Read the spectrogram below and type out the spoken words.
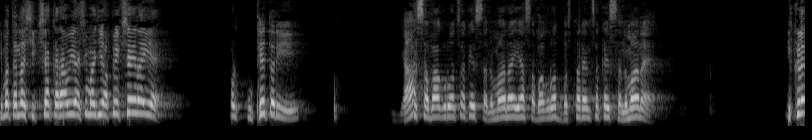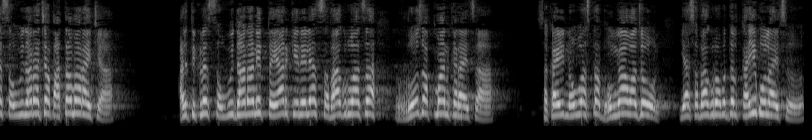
किंवा त्यांना शिक्षा करावी अशी माझी अपेक्षाही नाही आहे पण कुठेतरी या सभागृहाचा काही सन्मान आहे या सभागृहात बसणाऱ्यांचा काही सन्मान आहे. इकडे संविधानाच्या बाता मारायच्या आणि तिकडे संविधानाने तयार केलेल्या सभागृहाचा रोज अपमान करायचा. सकाळी नऊ वाजता भोंगा वाजवून या सभागृहाबद्दल काही बोलायचं?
